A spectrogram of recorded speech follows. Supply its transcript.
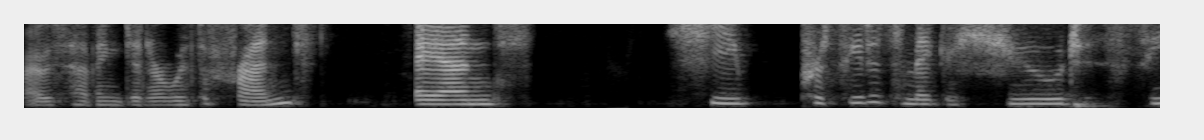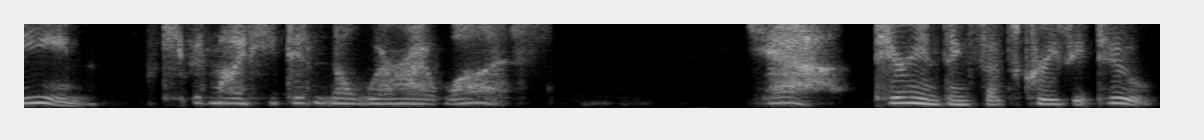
I was having dinner with a friend, and he proceeded to make a huge scene. Keep in mind, he didn't know where I was. Yeah, Tyrion thinks that's crazy too.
